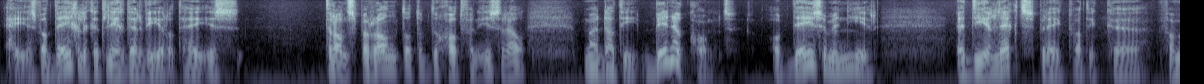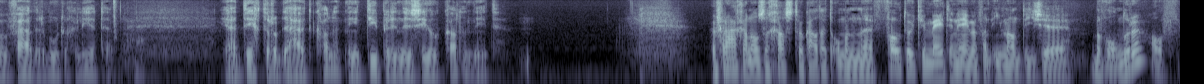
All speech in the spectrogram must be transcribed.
hij is wel degelijk het licht der wereld. Hij is transparant tot op de God van Israël. Maar dat hij binnenkomt op deze manier... het dialect spreekt wat ik uh, van mijn vader en moeder geleerd heb. Ja, dichter op de huid kan het niet. Dieper in de ziel kan het niet. We vragen aan onze gast ook altijd om een uh, fotootje mee te nemen... van iemand die ze bewonderen of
